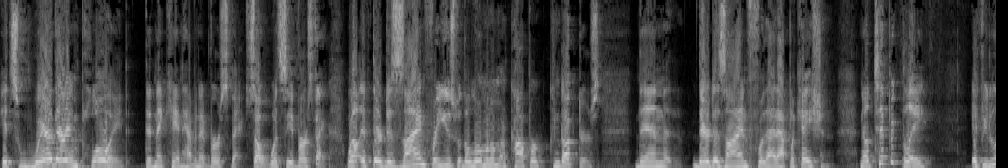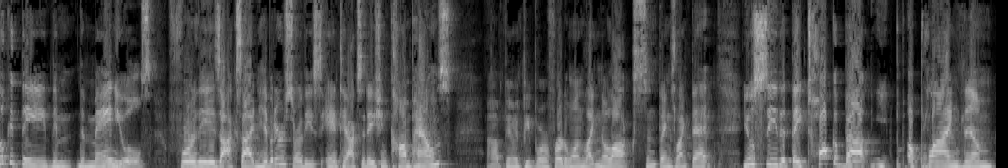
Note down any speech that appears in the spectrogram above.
It's where they're employed then they can't have an adverse effect. So, what's the adverse effect? Well, if they're designed for use with aluminum or copper conductors, then they're designed for that application. Now, typically, if you look at the, the, the manuals for these oxide inhibitors or these antioxidation compounds, uh, people refer to ones like Noalox and things like that, you'll see that they talk about applying them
